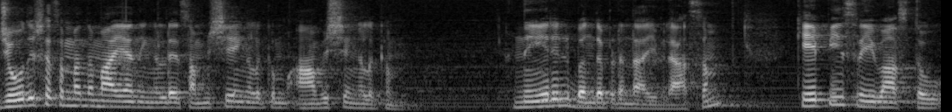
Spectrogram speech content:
ജ്യോതിഷ സംബന്ധമായ നിങ്ങളുടെ സംശയങ്ങൾക്കും ആവശ്യങ്ങൾക്കും നേരിൽ ബന്ധപ്പെടേണ്ട വിലാസം കെ പി ശ്രീവാസ്തവ്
